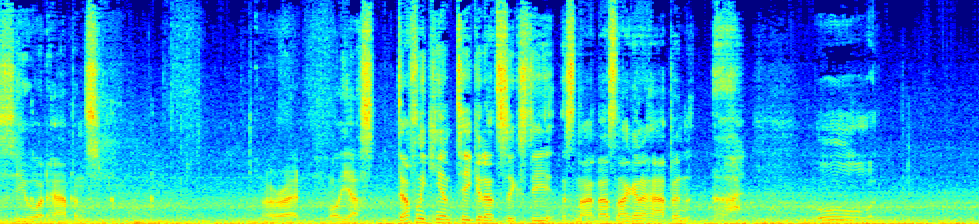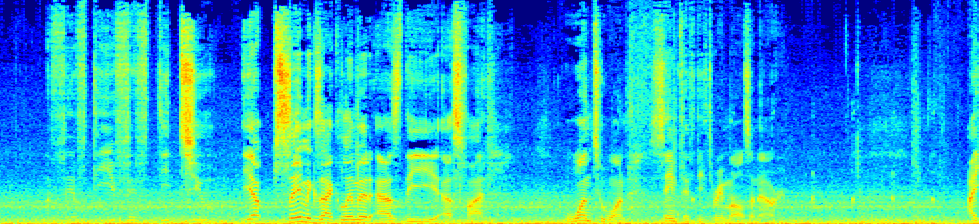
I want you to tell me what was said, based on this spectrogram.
see what happens. All right, well, yes, definitely can't take it at 60. That's not, that's not gonna happen. Oh, 50, 52. Yep, same exact limit as the S5. One to one, same 53 miles an hour. I,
